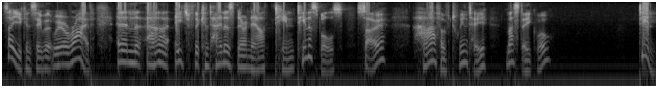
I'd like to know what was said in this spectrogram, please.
So you can see that we're right. In uh, each of the containers there are now 10 tennis balls. So half of 20 must equal 10.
